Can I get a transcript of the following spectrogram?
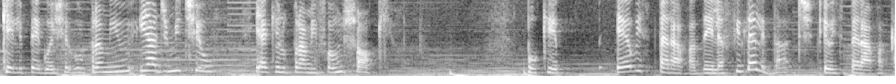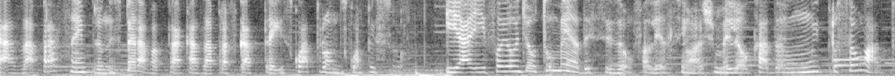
que ele pegou e chegou para mim e admitiu. E aquilo para mim foi um choque porque eu esperava dele a fidelidade. Eu esperava casar para sempre. Eu não esperava para casar para ficar três, quatro anos com a pessoa. E aí foi onde eu tomei a decisão. Falei assim, eu acho melhor cada um ir pro seu lado.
